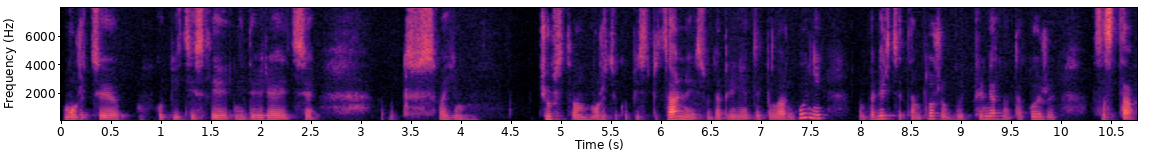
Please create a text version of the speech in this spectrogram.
Можете купить, если не доверяете вот своим чувствам, можете купить специальное есть удобрение для пеларгоний, но поверьте, там тоже будет примерно такой же состав.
